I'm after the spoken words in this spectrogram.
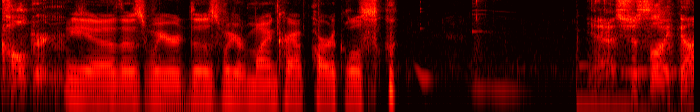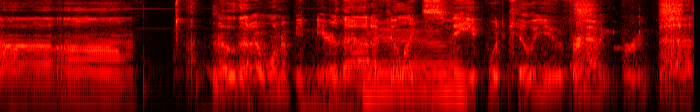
cauldron. yeah, those weird those weird Minecraft particles. Yeah, it's just like, um, I don't know that I want to be near that. I feel like Yeah. Snape would kill you for having brewed that.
